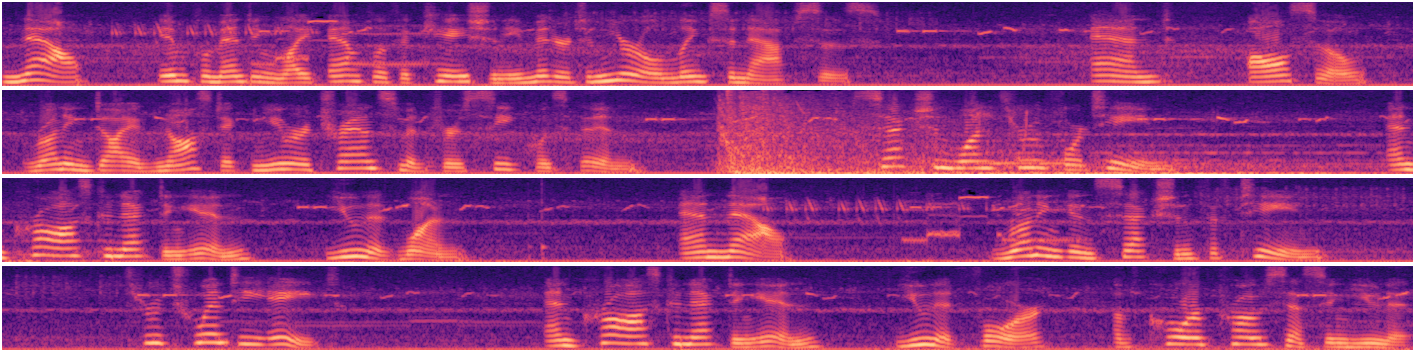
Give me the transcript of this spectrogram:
Now, implementing light amplification emitter to neural link synapses. And, also, running diagnostic neurotransmitters sequence in section 1 through 14 and cross-connecting in unit 1 and now running in section 15 through 28 and cross-connecting in unit 4 of core processing unit.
